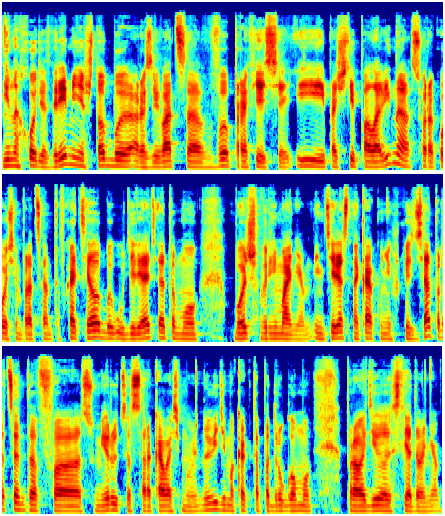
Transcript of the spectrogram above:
не находят времени, чтобы развиваться в профессии. И почти половина, 48%, хотела бы уделять этому больше внимания. Интересно, как у них 60% суммируется с 48%. Ну, видимо, как-то по-другому проводило исследование.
